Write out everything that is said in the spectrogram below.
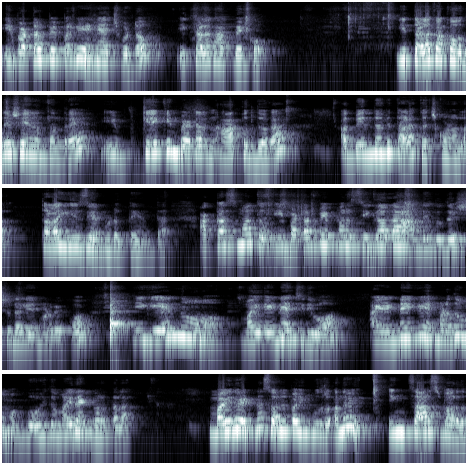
ಈ ಬಟರ್ ಪೇಪರ್ಗೆ ಎಣ್ಣೆ ಹಚ್ಬಿಟ್ಟು ಈಗ ತಳಗೆ ಹಾಕಬೇಕು. ಈ ತಳಕ್ಕೆ ಹಾಕೋ ಉದ್ದೇಶ ಏನಂತಂದರೆ ಈ ಕೇಕಿನ ಬ್ಯಾಟರ್ ಹಾಕಿದ್ವಾಗ ಅದು ಬೆಂದಂದ್ರೆ ತಳಕ್ಕೆ ಹಚ್ಕೊಳಲ್ಲ ತಳ ಈಸಿ ಆಗಿಬಿಡುತ್ತೆ ಅಂತ. ಅಕಸ್ಮಾತ್ ಈ ಬಟರ್ ಪೇಪರ್ ಸಿಗಲ್ಲ ಅಂದಿದ್ದ ಉದ್ದೇಶದಲ್ಲಿ ಏನು ಮಾಡಬೇಕು? ಈಗ ಏನು ಮೈ, ಎಣ್ಣೆ ಹಚ್ಚಿದೀವೋ, ಆ ಎಣ್ಣೆಗೆ ಏನು ಮಾಡೋದು? ಇದು ಮೈದಾ ಹಿಟ್ಟು ಬರುತ್ತಲ್ಲ. ಮೈದಾ ಹಿಟ್ಟನ್ನ ಸ್ವಲ್ಪ ಹಿಂಗ್ ಉದ್ರ, ಅಂದ್ರೆ ಹಿಂಗ್ ಸಾರಿಸ್ಬಾರ್ದು.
